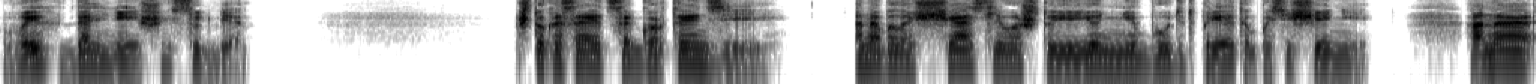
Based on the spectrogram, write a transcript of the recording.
в их дальнейшей судьбе. Что касается Гортензии, она была счастлива, что ее не будет при этом посещении. Она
